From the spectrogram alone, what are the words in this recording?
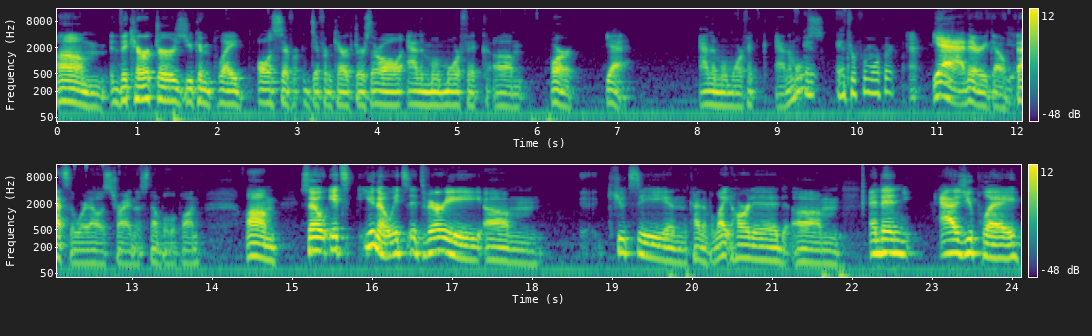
Um, the characters you can play all different different characters. They're all animomorphic, um, or yeah, animomorphic animals. An- anthropomorphic. Yeah, there you go. Yeah. That's the word I was trying to stumble upon. Um, so it's you know it's it's very um, cutesy and kind of lighthearted. Um, and then as you play,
